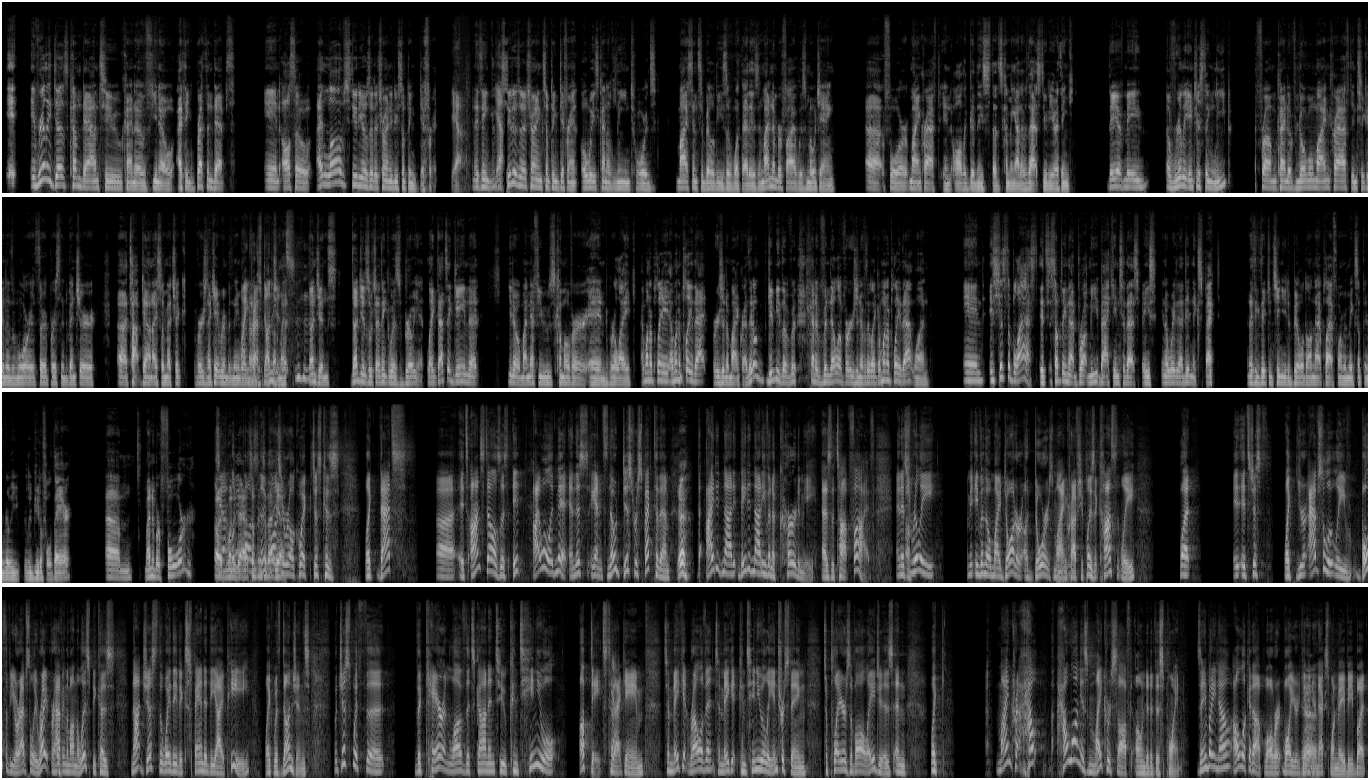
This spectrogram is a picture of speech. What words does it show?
it it really does come down to kind of you know I think breadth and depth, and also I love studios that are trying to do something different. Yeah. And I think Yeah. studios that are trying something different always kind of lean towards my sensibilities of what that is. And my number five was Mojang uh, for Minecraft and all the goodness that's coming out of that studio. I think they have made a really interesting leap from kind of normal Minecraft into kind of the more third person adventure, uh, top down isometric version. I can't remember the name right now. it Minecraft just popped out of my head Dungeons. Mhm. dungeons dungeons which i think was brilliant like that's a game that you know my nephews come over and we're like i want to play i want to play that version of minecraft they don't give me the v- kind of vanilla version of it they're like i want to play that one and it's just a blast it's something that brought me back into that space in a way that i didn't expect and i think they continue to build on that platform and make something really really beautiful there. Um my number four uh, See, you wanted to add something to that? pause yeah. you real quick, just because, like, that's uh, it's on Stella's list. It, I will admit, and this again, it's no disrespect to them. yeah. I did not, they did not even occur to me as the top five, and it's really I mean, even though my daughter adores Minecraft, she plays it constantly, but it, it's just like you're absolutely both of you are absolutely right for having them on the list because not just the way they've expanded the IP, like with Dungeons, but just with the the care and love that's gone into continual updates to Yeah. that game to make it relevant, to make it continually interesting to players of all ages. And like Minecraft, how how long has Microsoft owned it at this point? Does anybody know? I'll look it up while we're while you're giving Yeah. your next one, maybe. But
